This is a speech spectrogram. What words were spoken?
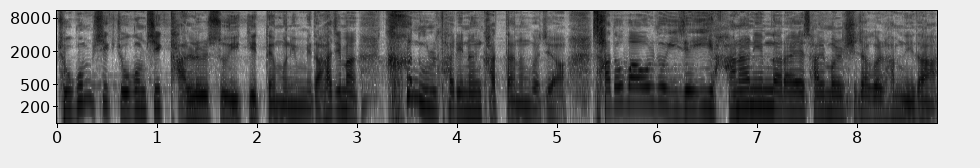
조금씩 조금씩 다를 수 있기 때문입니다. 하지만 큰 울타리는 같다는 거죠. 사도 바울도 이제 이 하나님 나라의 삶을 시작을 합니다.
